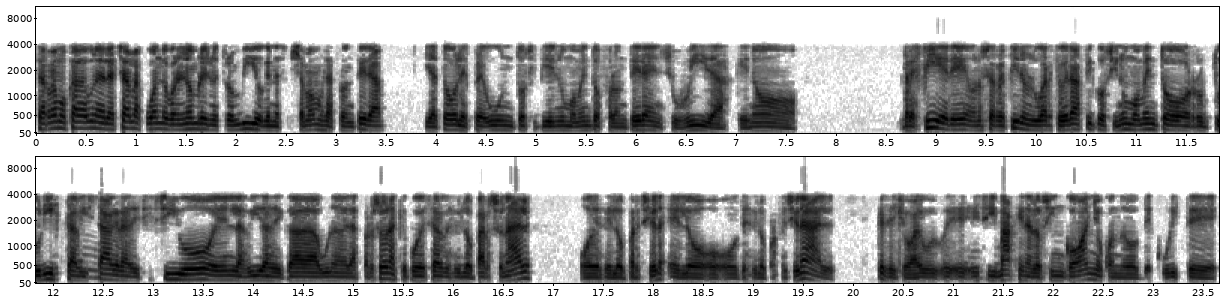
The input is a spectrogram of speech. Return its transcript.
cerramos cada una de las charlas jugando con el nombre de nuestro envío que nos llamamos La Frontera y a todos les pregunto si tienen un momento frontera en sus vidas que no refiere o no se refiere a un lugar geográfico, sino un momento rupturista, bisagra, decisivo en las vidas de cada una de las personas, que puede ser desde lo personal o desde lo, eh, o desde lo profesional, qué sé yo, eh, esa imagen a los cinco años cuando descubriste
